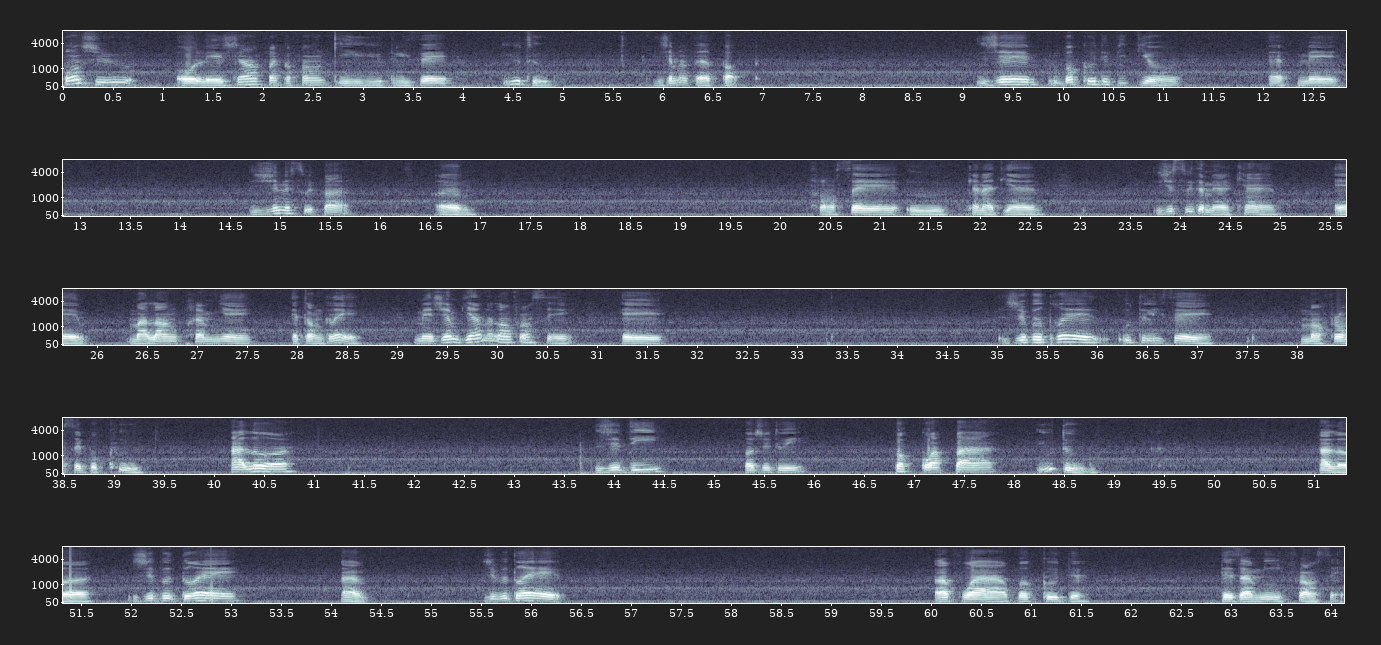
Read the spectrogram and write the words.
bonjour aux les gens francophones qui utilisaient YouTube. Je m'appelle Pop. J'ai beaucoup de vidéos, euh, mais je ne suis pas euh, français ou canadien. Je suis américain et ma langue première est anglais. Mais j'aime bien la langue française et je voudrais utiliser mon français beaucoup. Alors, je dis aujourd'hui, pourquoi pas YouTube? Alors, je voudrais, euh, je voudrais avoir beaucoup de des amis français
